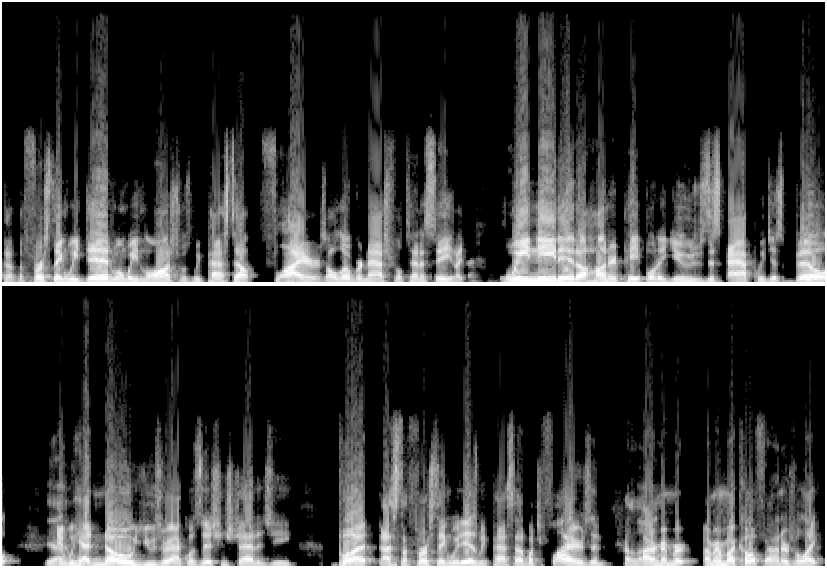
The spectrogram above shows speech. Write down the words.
the first thing we did when we launched was we passed out flyers all over Nashville, Tennessee. Like we needed a hundred people to use this app we just built, yeah. and we had no user acquisition strategy but that's the first thing we did is we passed out a bunch of flyers. And I, I remember it. I remember my co-founders were like,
